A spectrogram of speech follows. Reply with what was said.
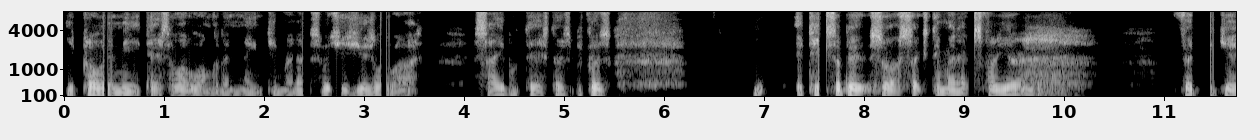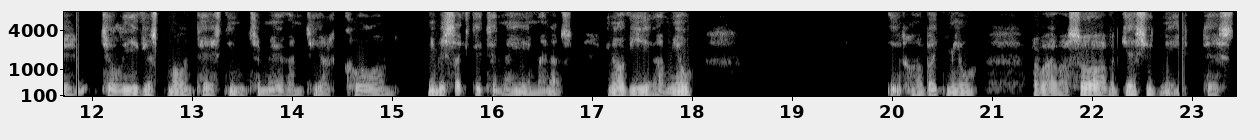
you'd probably need to test a lot longer than 90 minutes, which is usually what a SIBO test is, because it takes about sort of 60 minutes for your food to, to leave your small intestine to move into your colon. maybe 60 to 90 minutes. You know, if you eat a meal, you know, a big meal or whatever. So I would guess you'd need to test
